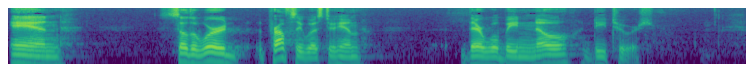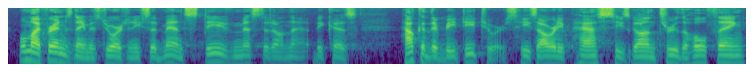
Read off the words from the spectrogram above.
and so the word, the prophecy was to him, there will be no detours. Well, my friend's name is George, and he said, Man, Steve missed it on that because how could there be detours? He's already passed, he's gone through the whole thing,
